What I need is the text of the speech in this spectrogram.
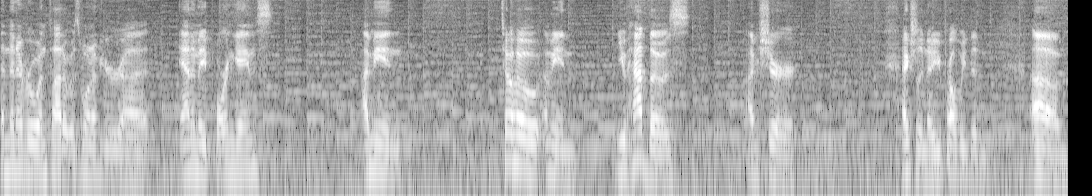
and then everyone thought it was one of your uh, anime porn games. I mean, Touhou. I mean, you had those, I'm sure. Actually, no, you probably didn't. Um,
